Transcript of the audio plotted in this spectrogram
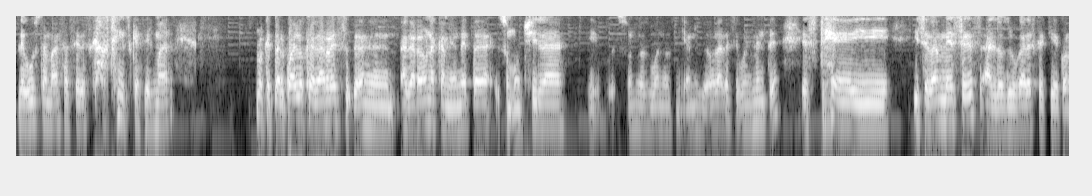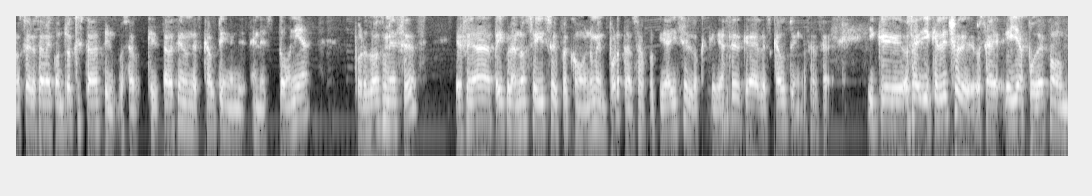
le gusta más hacer scoutings que filmar, porque tal cual lo que agarra es eh, agarrar una camioneta, su mochila y pues unos buenos millones de dólares seguramente, este, y, se va meses a los lugares que quiere conocer. O sea, me contó que estaba, o sea, que estaba haciendo un scouting en, Estonia por dos meses y al final la película no se hizo y fue como no me importa, o sea, porque ya hice lo que quería hacer, que era el scouting, o sea, o sea, y que, o sea, y que el hecho de, o sea, ella poder como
